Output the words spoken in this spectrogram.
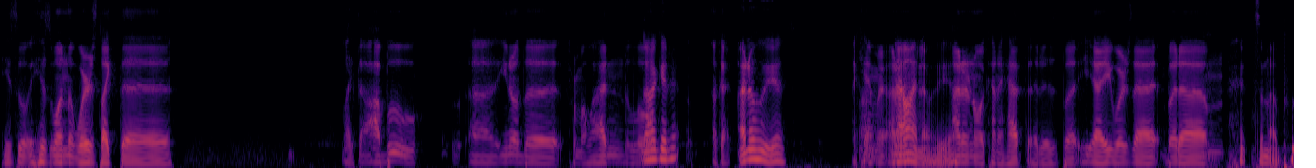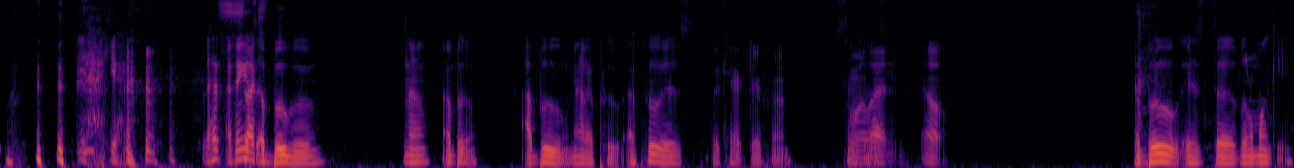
He's he's one that wears like the, like the Abu, uh, you know the from Aladdin, the little. No, I get it. Okay. I know who he is. I can't Um, remember. now I don't- know is. I don't know what kind of hat that is, but yeah, he wears that. But um, it's an Abu. yeah, yeah. That's I think it's Abu Boo. No, Abu. Abu, not Apu. Apu is the character from from Simpsons. Aladdin. Oh, Abu is the little monkey.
